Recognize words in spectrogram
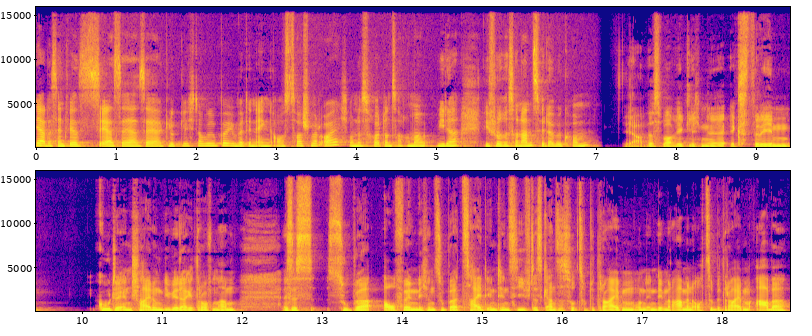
Ja, da sind wir sehr, sehr, sehr glücklich darüber, über den engen Austausch mit euch. Und es freut uns auch immer wieder, wie viel Resonanz wir da bekommen. Ja, das war wirklich eine extrem gute Entscheidung, die wir da getroffen haben. Es ist super aufwendig und super zeitintensiv, das Ganze so zu betreiben und in dem Rahmen auch zu betreiben. Aber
